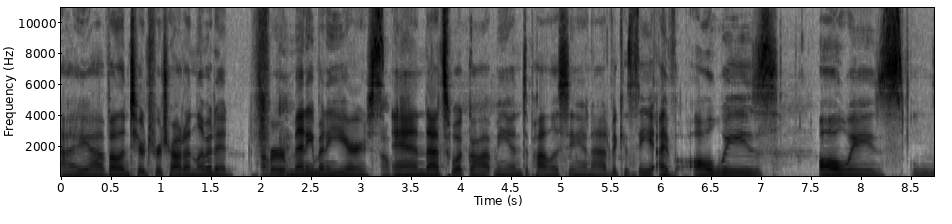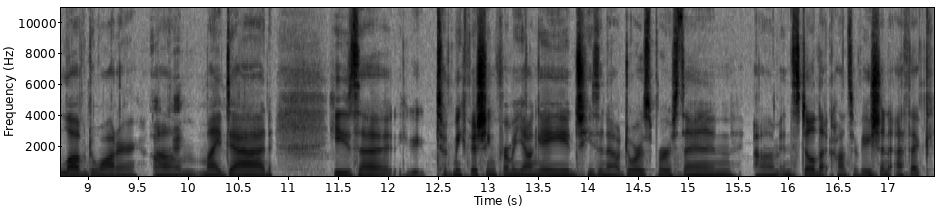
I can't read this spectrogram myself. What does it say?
I uh, volunteered for Trout Unlimited for Okay. many many years, Okay. and that's what got me into policy and advocacy. I've always always loved water. Okay. Um, my dad. He's uh, he took me fishing from a young age. He's an outdoors person, um, instilled that conservation ethic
